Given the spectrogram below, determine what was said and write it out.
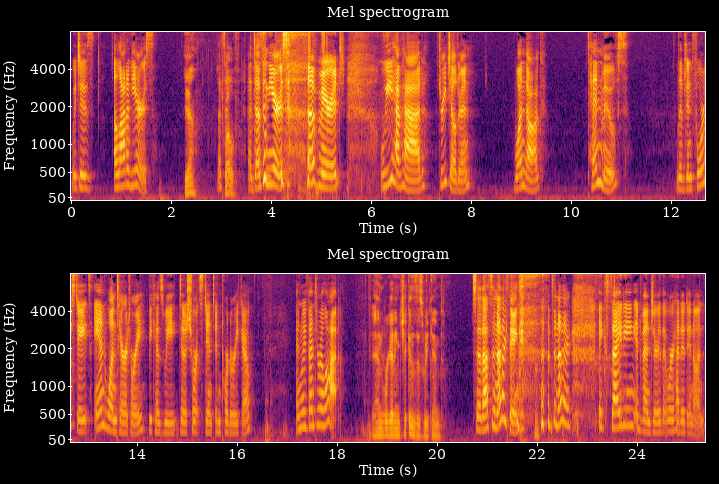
which is a lot of years. Yeah. That's 12. A, a dozen years of marriage. We have had three children, one dog, 10 moves, lived in four states and one territory because we did a short stint in Puerto Rico. And we've been through a lot. And we're getting chickens this weekend. So that's another thing. that's another exciting adventure that we're headed in on.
